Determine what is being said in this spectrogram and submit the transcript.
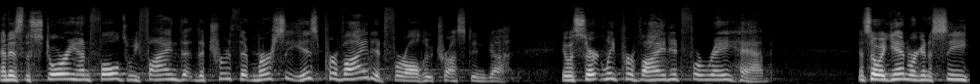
And as the story unfolds, we find that the truth that mercy is provided for all who trust in God. It was certainly provided for Rahab. And so, again, we're going to see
